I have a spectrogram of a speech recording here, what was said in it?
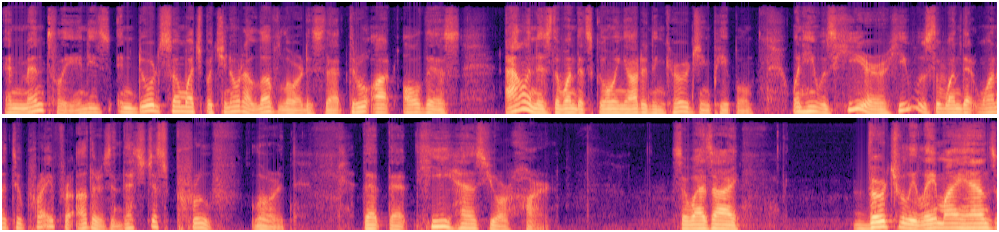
and mentally. And he's endured so much. But you know what I love, Lord, is that throughout all this, Alan is the one that's going out and encouraging people. When he was here, he was the one that wanted to pray for others. And that's just proof, Lord, that, that he has your heart. So as I virtually lay my hands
